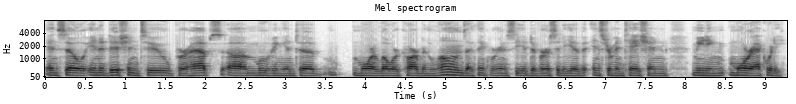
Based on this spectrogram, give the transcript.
And so, in addition to perhaps uh, moving into more lower carbon loans, I think we're going to see a diversity of instrumentation, meaning more equity.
